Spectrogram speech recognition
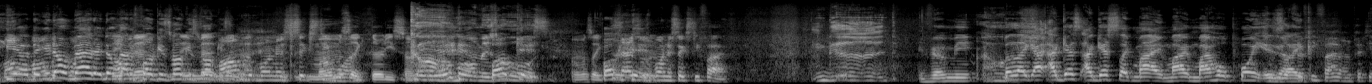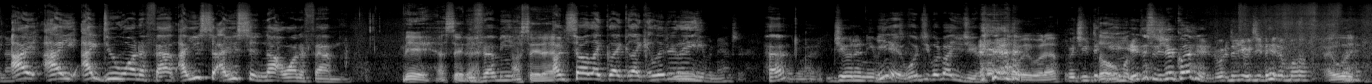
yeah, Mom nigga, don't born- matter. Don't They matter. met- Focus, focus, focus. Mom was born in 61. Mom was like 30 something. God, mom is old. Focus. Mom was like Focus. 30 Dad was born in 65. Good. You feel me? Oh, but like, I, I guess, I guess, like my my my whole point So is like, 55 and 59. I I I do want a fam. I used to I used to not want a family. Yeah, I say that. You feel me? I say that. Until like like like Gio didn't literally, even answer. huh? Go. Gio didn't even Yeah. What you? What about you, Gio? Oh, wait, what happened? Would you, The you, this is your question. Would you, would you date a mom? I would.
